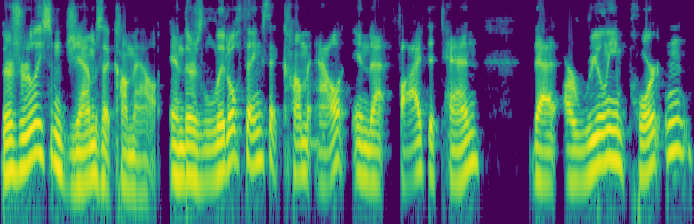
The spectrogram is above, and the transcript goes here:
there's really some gems that come out and there's little things that come out in that 5 to 10 that are really important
